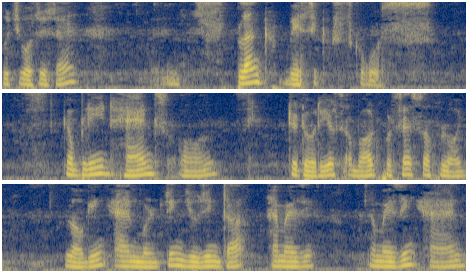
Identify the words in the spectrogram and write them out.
कुछ कोर्सेज हैं। Splunk basics course complete hands on tutorials about process of logging and monitoring using the amazing amazing and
